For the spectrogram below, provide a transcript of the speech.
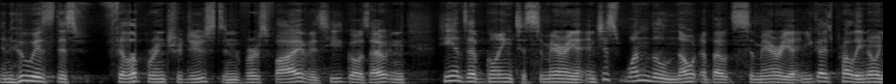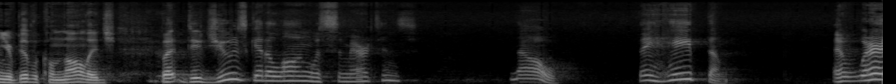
And who is this Philip? We're introduced in verse 5 as he goes out and he ends up going to Samaria. And just one little note about Samaria, and you guys probably know in your biblical knowledge, but do Jews get along with Samaritans? No. They hate them. And where,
